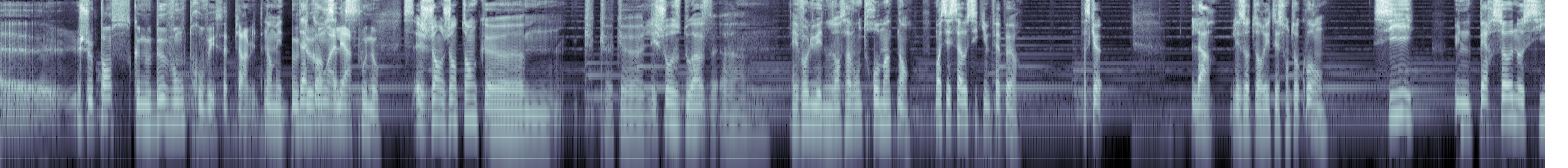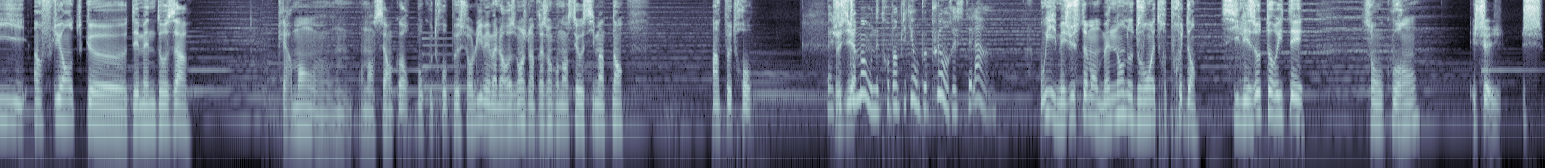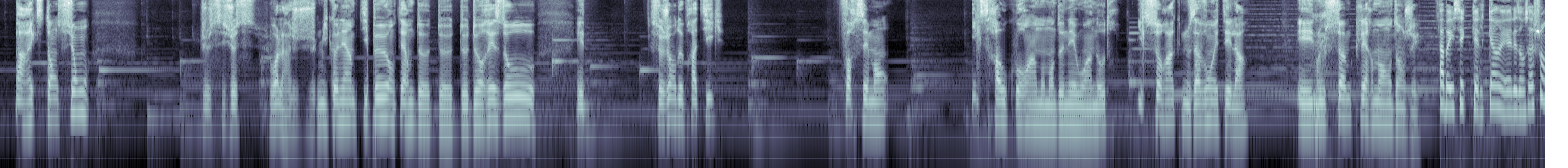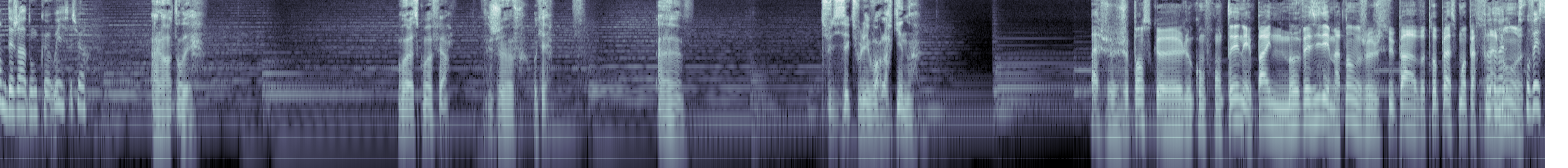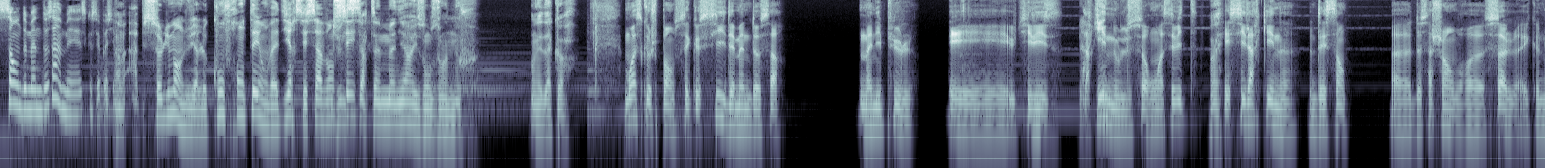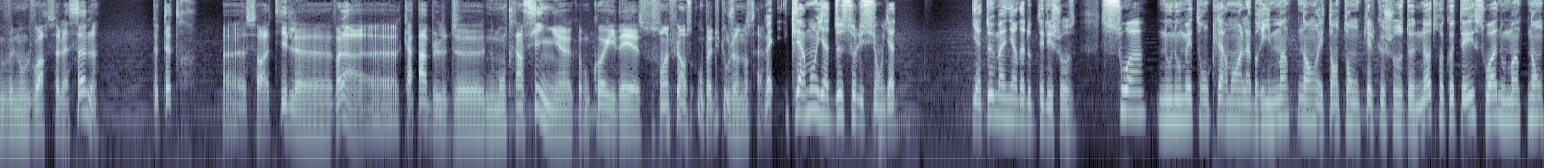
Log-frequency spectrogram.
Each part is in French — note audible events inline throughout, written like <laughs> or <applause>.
Euh, je pense que nous devons trouver cette pyramide. Non mais Nous d'accord. devons aller à Puno. J'entends que, hum, que, que- que les choses doivent euh, évoluer. Nous en savons trop maintenant. Moi, c'est ça aussi qui me fait peur. Parce que là, les autorités sont au courant. Si une personne aussi influente que Des Mendoza, clairement, on, on en sait encore beaucoup trop peu sur lui, mais malheureusement, j'ai l'impression qu'on en sait aussi maintenant un peu trop. Bah, justement, on est trop impliqués, on peut plus en rester là. Oui, mais justement, maintenant, nous devons être prudents. Si les autorités sont au courant, je, je- par extension, je, sais- je, voilà, je m'y connais un petit peu en termes de, de, de, de réseau et ce genre de pratique. Forcément, il sera au courant à un moment donné ou à un autre. Il saura que nous avons été là et Ouais. nous sommes clairement en danger. Ah bah il sait que quelqu'un est allé dans sa chambre déjà, donc euh, oui, c'est sûr. Alors attendez. Voilà ce qu'on va faire. Je. Ok. Euh. Tu disais que tu voulais voir Larkin. Bah, je, je pense que le confronter n'est pas une mauvaise idée. Maintenant, je ne suis pas à votre place. Moi, Faudrait personnellement, le euh, trouver sans de Mendoza, mais est-ce que c'est possible Non, absolument, je veux dire, le confronter, on va dire, c'est D'une s'avancer. certaine manière, ils ont besoin de nous. On est d'accord. moi, ce que je pense, c'est que si des Mendoza manipule et utilise Larkin, nous le saurons assez vite. Ouais. Et si Larkin descend euh, de sa chambre euh, seul et que nous venons le voir seul à seul, peut-être euh, sera-t-il euh, voilà, euh, capable de nous montrer un signe comme quoi il est sous son influence. Ou pas du tout, je n'en sais rien. Mais clairement, il y a deux solutions. Il y a, il y a deux manières d'adopter les choses. Soit nous nous mettons clairement à l'abri maintenant et tentons quelque chose de notre côté, soit nous maintenons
